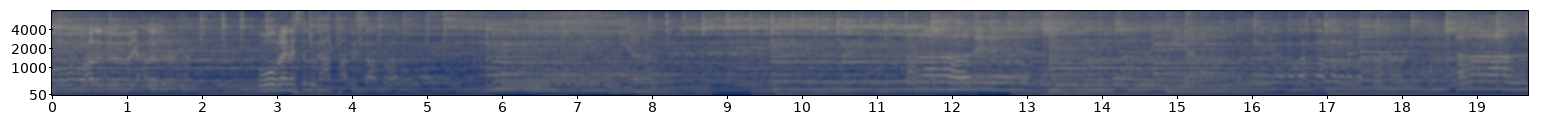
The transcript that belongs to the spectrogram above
Oh, aleluya, aleluya. Obra en este lugar, Padre Santo. Aleluya. Aleluya. Halleluja.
